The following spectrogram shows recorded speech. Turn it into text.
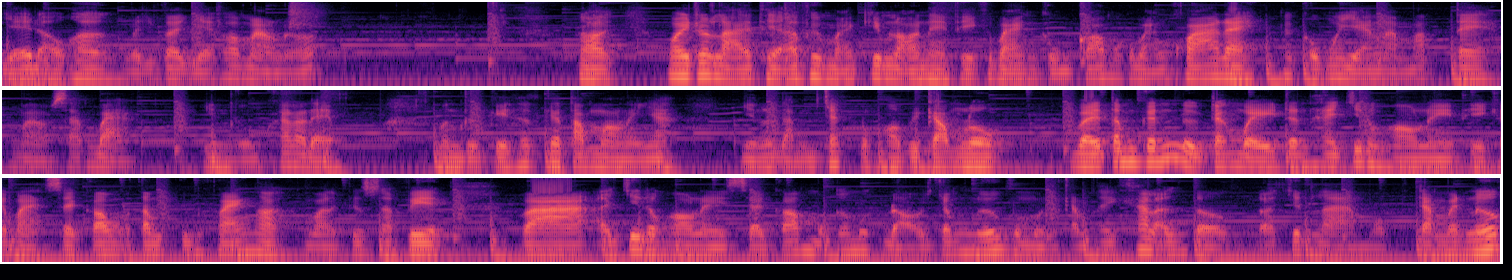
dễ độ hơn và chúng ta dễ phá màu nữa rồi, quay trở lại thì ở phiên bản kim loại này thì các bạn cũng có một cái bản khóa đây. Nó cũng có dạng là matte màu sáng bạc, nhìn cũng khá là đẹp. Mình cực kỳ thích cái tông màu này nha, nhìn nó đậm chất đồng hồ vi công luôn. Về tấm kính được trang bị trên hai chiếc đồng hồ này thì các bạn sẽ có một tấm kính khoáng thôi và là kính sapphire. Và ở chiếc đồng hồ này sẽ có một cái mức độ chống nước mà mình cảm thấy khá là ấn tượng, đó chính là 100 mét nước.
